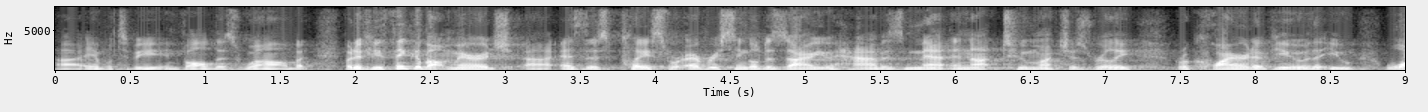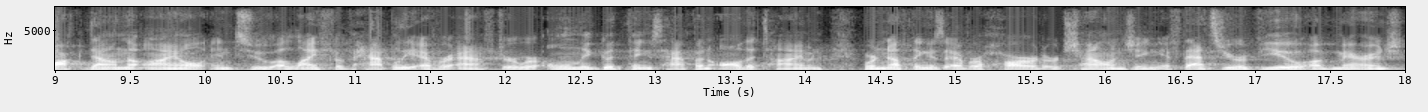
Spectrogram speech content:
uh, able to be involved as well. But, but if you think about marriage uh, as this place where every single desire you have is met and not too much is really required of you, that you walk down the aisle into a life of happily ever after where only good things happen all the time and where nothing is ever hard or challenging, if that's your view of marriage,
